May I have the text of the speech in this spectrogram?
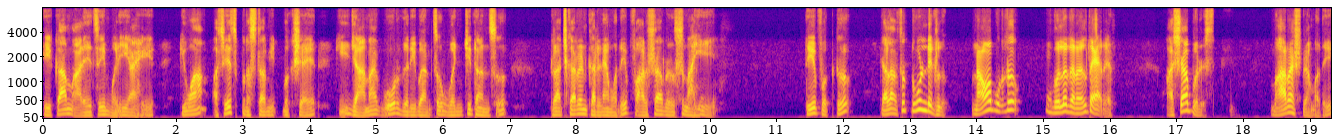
एका माळेचे मणी आहेत किंवा असेच प्रस्तावित पक्ष आहेत की ज्यांना गोरगरिबांचं वंचितांचं राजकारण करण्यामध्ये फारसा रस नाही ते फक्त त्याला असं तोंड देखलं नावापुरतं भलं करायला तयार आहेत. अशा परिस्थितीत महाराष्ट्रामध्ये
